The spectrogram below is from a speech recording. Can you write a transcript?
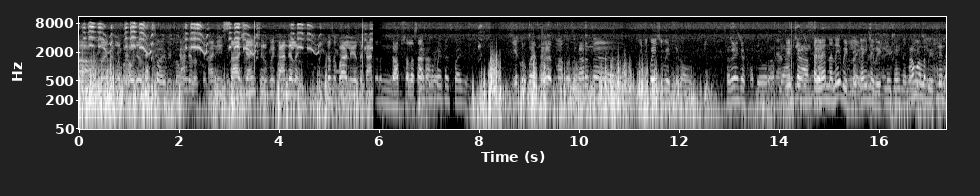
हा सोयाबीनला भाव जास्त आहे. आणि सहाशे ऐंशी रुपये कांद्याला आहे. तसं पाहिलं तर कांद्याला कापसाला साठ हजार. रुपयातच पाहिजे. एक रुपया सगळ्यात महत्त्वाचा. कारण अं, किती पैसे भेटले राव? सगळ्यांच्या खात्यावर आपल्या भेटले आमच्या आमच्या सगळ्यांना नाही भेटले काही नाही भेटले. काही नाही आम्हाला भेटले. ना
